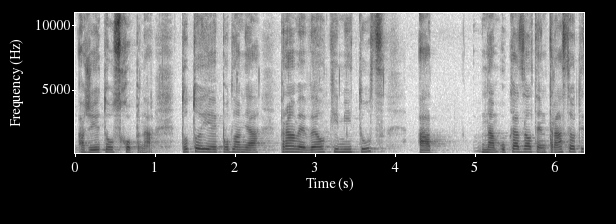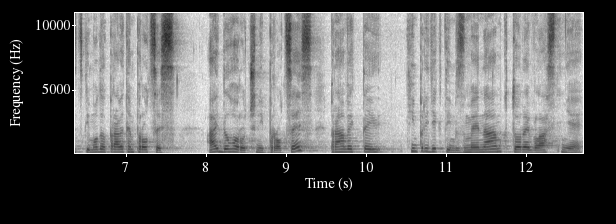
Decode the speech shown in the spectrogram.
a že je toho schopná. Toto je podľa mňa práve veľký mýtus a nám ukázal ten transteoretický model práve ten proces. Aj dlhoročný proces, práve k tej, kým príde k tým zmenám, ktoré vlastne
